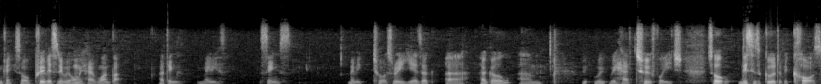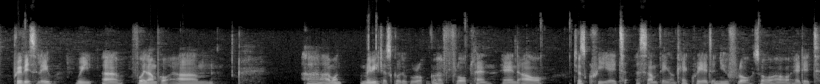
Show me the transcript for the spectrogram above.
okay? So previously we only have one but I think maybe since maybe two or three years uh, ago, um, we, we had two for each. So this is good because previously we, uh, for example, um, uh, I want maybe just go to uh, floor plan and I'll just create something. Okay, create a new floor. So I'll edit,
